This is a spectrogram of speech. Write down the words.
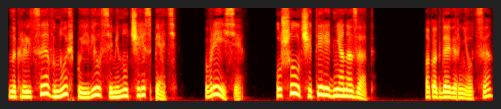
На крыльце вновь появился минут через пять. В рейсе. Ушел четыре дня назад. А когда вернется?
